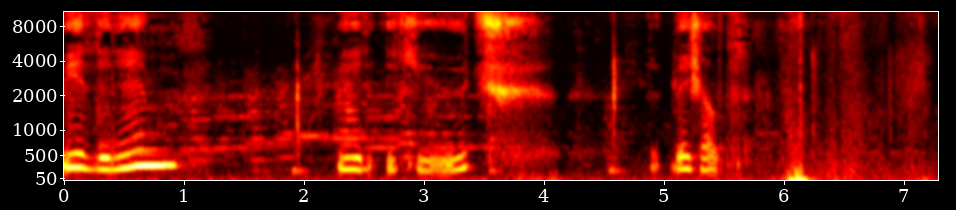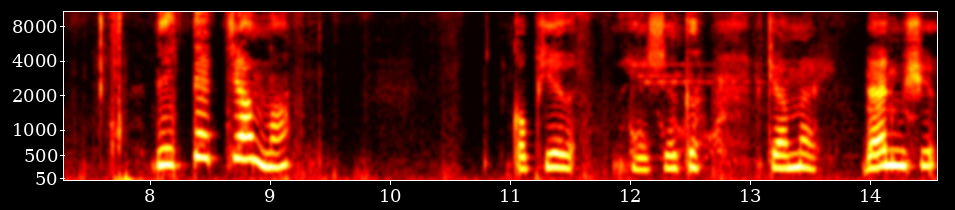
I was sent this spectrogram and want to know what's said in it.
Bir dilim. Bir, iki, üç. Beş, altı. Bekleteceğim lan. Kapıya ya şaka. Mükemmel. Dermişim.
